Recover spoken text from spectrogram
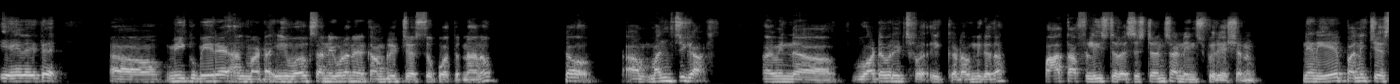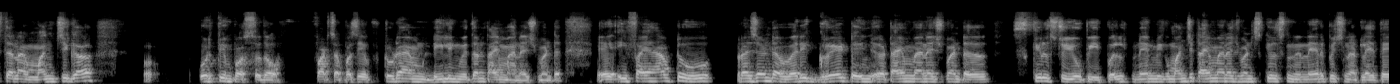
ఏదైతే ఆ, మీకు మీరే అన్నమాట ఈ వర్క్స్ అన్ని కూడా నేను కంప్లీట్ చేస్తూ పోతున్నాను. సో మంచిగా ఐ మీన్ వాట్ ఎవర్ ఇట్స్ ఇక్కడ ఉంది కదా path of least resistance and inspiration నేను ఏ పని చేస్తే నాకు మంచిగా గుర్తింపు వస్తుందో for suppose if today I'm dealing with time management if I have to present a very great time management skills to you people నేను మీకు మంచి టైం మేనేజ్మెంట్ స్కిల్స్ నేర్పించినట్లయితే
